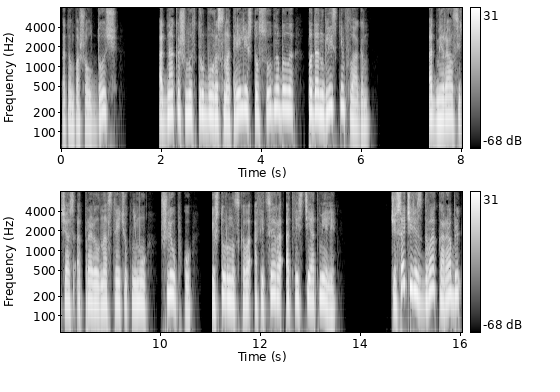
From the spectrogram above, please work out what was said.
потом пошел дождь. Однако ж мы в трубу рассмотрели, что судно было под английским флагом. Адмирал сейчас отправил навстречу к нему шлюпку и штурманского офицера отвести от мели. Часа через два корабль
